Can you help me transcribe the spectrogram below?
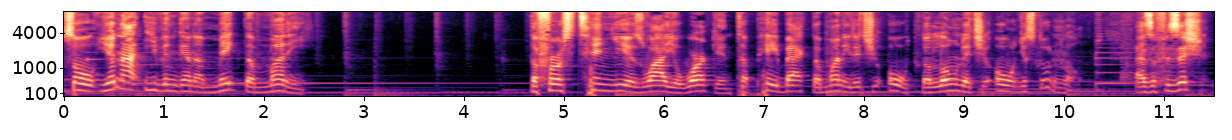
So you're not even going to make the money the first 10 years while you're working to pay back the money that you owe, the loan that you owe on your student loan as a physician.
